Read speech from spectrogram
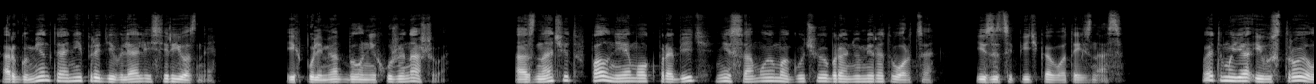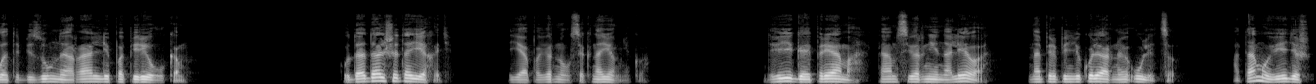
аргументы они предъявляли серьезные. Их пулемет был не хуже нашего. А значит, вполне мог пробить не самую могучую броню миротворца и зацепить кого-то из нас. Поэтому я и устроил это безумное ралли по переулкам. «Куда дальше-то ехать?» Я повернулся к наемнику. «Двигай прямо, там сверни налево, на перпендикулярную улицу. А там увидишь»,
